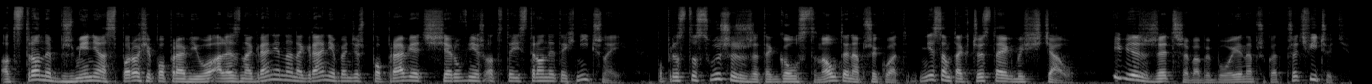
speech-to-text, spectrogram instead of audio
Od strony brzmienia sporo się poprawiło, ale z nagrania na nagranie będziesz poprawiać się również od tej strony technicznej. Po prostu słyszysz, że te ghost note na przykład nie są tak czyste, jakbyś chciał. I wiesz, że trzeba by było je na przykład przećwiczyć.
